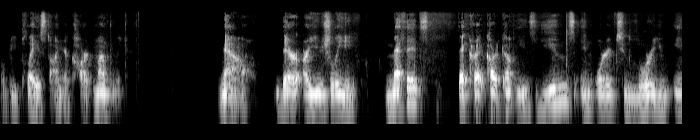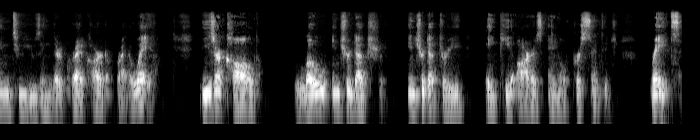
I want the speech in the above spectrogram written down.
or be placed on your card monthly. Now, there are usually methods that credit card companies use in order to lure you into using their credit card right away. These are called low introductory, introductory APRs, annual percentage rates.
